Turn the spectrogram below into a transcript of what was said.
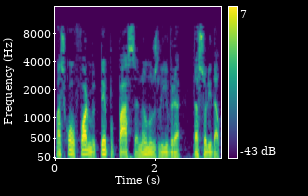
mas conforme o tempo passa, não nos livra da solidão.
